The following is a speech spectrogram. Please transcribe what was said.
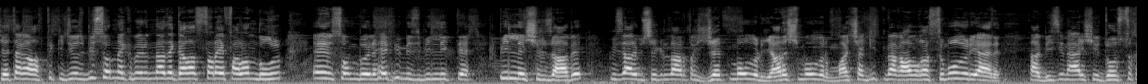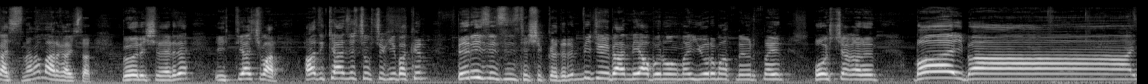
jete kalktık gidiyoruz. Bir sonraki bölümlerde Galatasaray falan da olur. En son böyle hepimiz birlikte birleşiriz abi. Güzel bir şekilde artık jet mi olur, yarış mı olur, maça gitme kavgası mı olur yani. Tabi bizim her şey dostluk açısından ama arkadaşlar böyle şeylere de ihtiyaç var. Hadi kendinize çok çok iyi bakın. Beni izlediğiniz teşekkür ederim. Videoyu beğenmeyi, abone olmayı, yorum atmayı unutmayın. Hoşçakalın. Bay bay.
